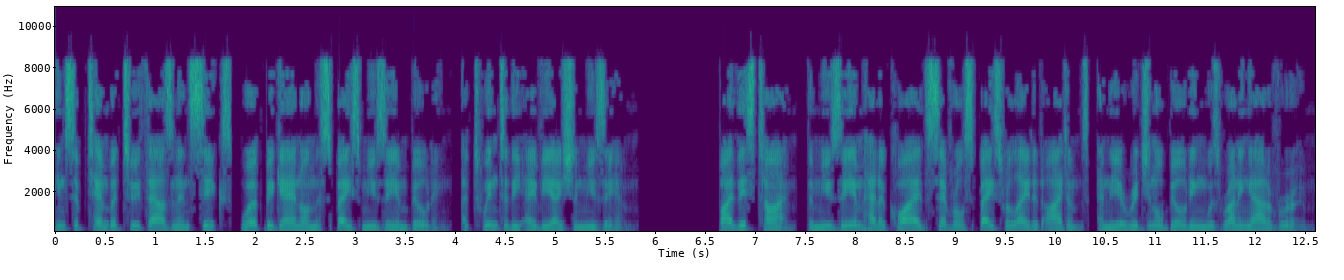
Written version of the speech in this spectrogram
In September 2006, work began on the Space Museum building, a twin to the Aviation Museum. By this time, the museum had acquired several space-related items, and the original building was running out of room.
